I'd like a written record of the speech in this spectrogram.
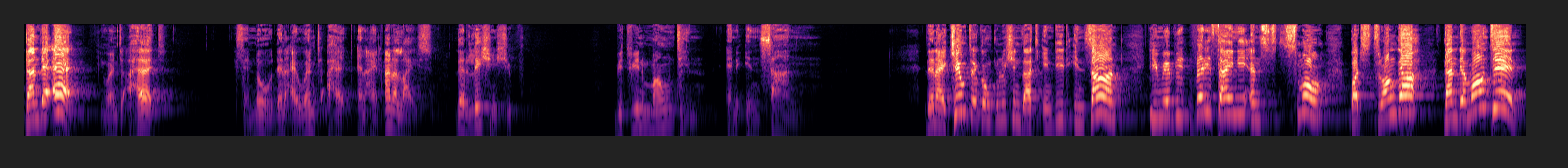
than the air. He went ahead. He said, No. Then I went ahead and I analyzed the relationship between mountain and insan. Then I came to a conclusion that indeed in insan, he may be very tiny and small, but stronger than the mountain.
